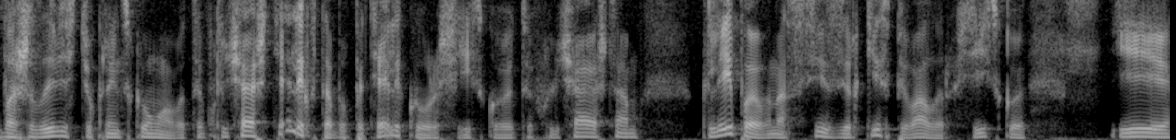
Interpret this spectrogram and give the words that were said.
важливість української мови. Ти включаєш телек, в тебе по телеку російською, ти включаєш там кліпи, в нас всі зірки співали російською. І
